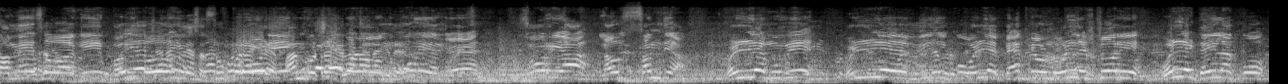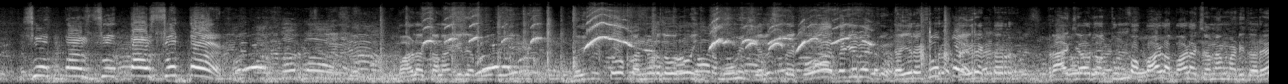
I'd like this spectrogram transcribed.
ಸಮೇತವಾಗಿ ಚೆನ್ನಾಗಿದೆ ಸರ್. ಸೂಪರ್ ಆಗಿದೆ. ಬಂದ್ಬಿಟ್ರೆ ಎಲ್ಲ ಚೆನ್ನಾಗಿದೆ. ಮೂವಿ ಅಂದ್ರೆ ಸೂರ್ಯ ಲವ್ ಸಂಧ್ಯಾ. ಒಳ್ಳೆ ಮೂವಿ ಒಳ್ಳೆ ಮ್ಯೂಸಿಕ್ ಒಳ್ಳೆ ಬ್ಯಾಕ್ ಗ್ರೌಂಡ್ ಒಳ್ಳೆ ಸ್ಟೋರಿ ಒಳ್ಳೆ ಡೈಲಾಗ್ ಸೂಪರ್ ಸೂಪರ್ ಸೂಪರ್ ಬಹಳ ಚೆನ್ನಾಗಿದೆ ಮೂವಿ ದಯವಿಟ್ಟು ಕನ್ನಡದವರು ಇಂಥ ಮೂವಿ ಗೆಲ್ಲಿಸ್ಬೇಕು. ಡೈರೆಕ್ಟ್ ಡೈರೆಕ್ಟರ್ ರಾಜ್ ಯಾದವ್ ತುಂಬ ಭಾಳ ಭಾಳ ಚೆನ್ನಾಗಿ ಮಾಡಿದ್ದಾರೆ.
